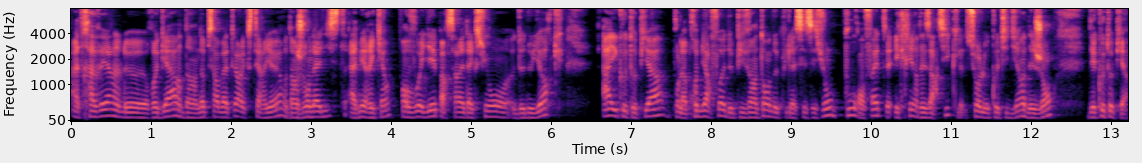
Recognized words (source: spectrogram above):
à travers le regard d'un observateur extérieur, d'un journaliste américain envoyé par sa rédaction de New York à Ecotopia pour la première fois depuis 20 ans depuis la sécession pour en fait écrire des articles sur le quotidien des gens d'Ecotopia.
